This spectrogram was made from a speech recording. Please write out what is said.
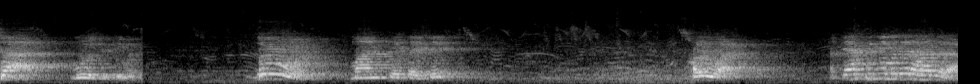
चार मूळ स्थितीमध्ये दोन मान खेचायचे हळूवार त्या स्थितीमध्ये राहा जरा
